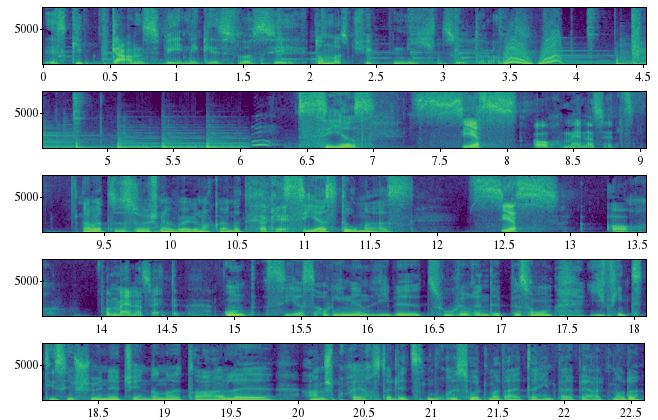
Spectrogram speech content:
Es gibt ganz weniges, was sie Thomas Schick nicht zutraut. Sehrs. Sehrs auch meinerseits. Aber das so schnell war ich noch gar nicht. Okay. Sehrs Thomas. Sehrs auch von meiner Seite. Und Sehrs auch Ihnen, liebe zuhörende Person. Ich finde, diese schöne genderneutrale Ansprache aus der letzten Woche sollte man weiterhin beibehalten, oder?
